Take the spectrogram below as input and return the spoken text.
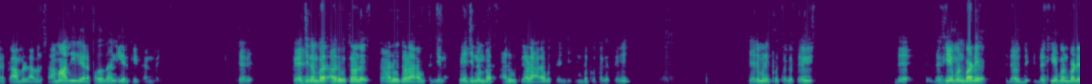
இறக்காமல் அவன் சமாதியில் இறப்பது தான் இயற்கை தன்மை. சரி. பேஜ் நம்பர் அறுபத்தி நாலு அறுபத்தி நாலு அறுபத்தஞ்சில். பேஜ் நம்பர் அறுபத்தி நாலு அறுபத்தஞ்சு. இந்த புத்தகத்தில் ஜெர்மனி புத்தகத்தில் the human body the human body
